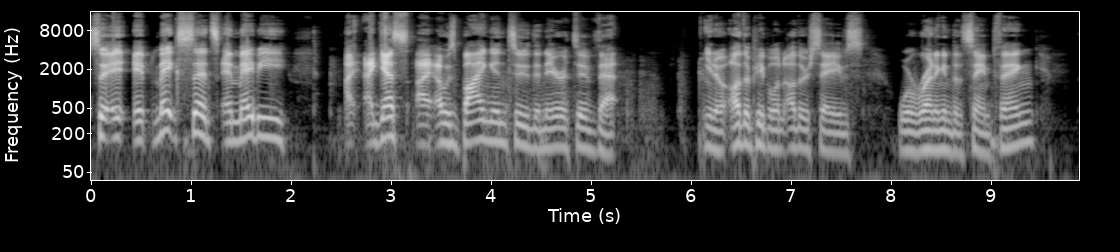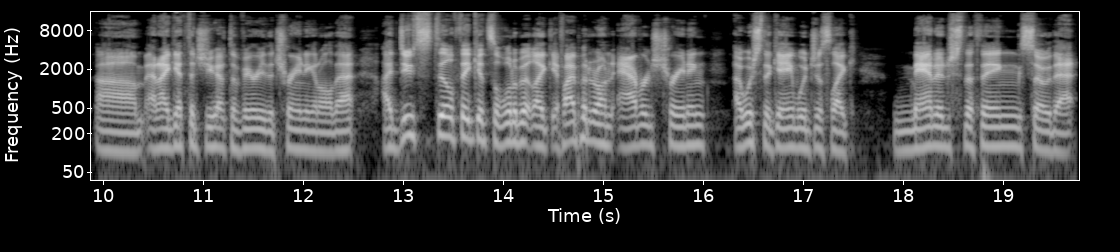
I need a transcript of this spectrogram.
so it it makes sense, and maybe I, I guess I, I was buying into the narrative that you know other people and other saves were running into the same thing. Um, and I get that you have to vary the training and all that. I do still think it's a little bit like if I put it on average training, I wish the game would just like manage the thing so that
